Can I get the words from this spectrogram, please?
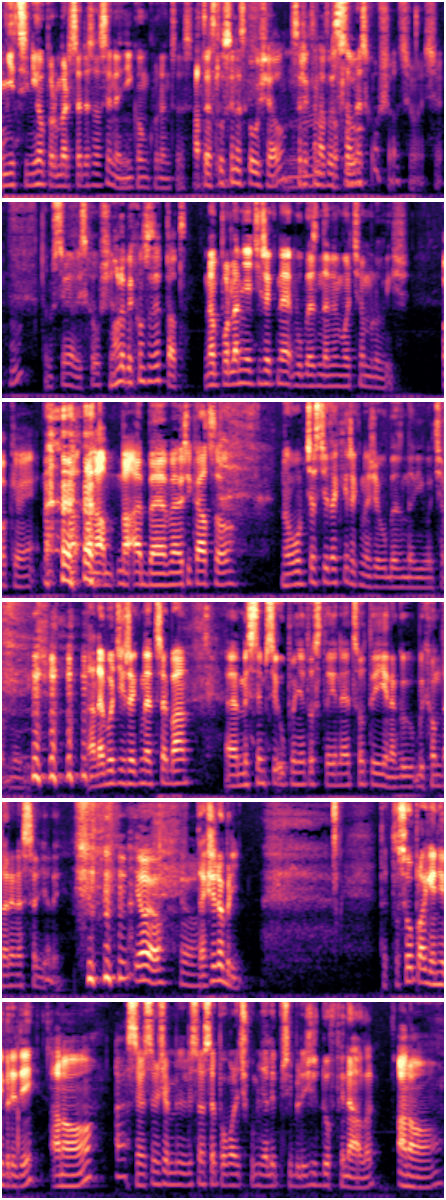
nic jiného pro Mercedes asi není konkurence. A Teslu si neskoušel? Co řekne na Teslu? To jsem neskoušel, člověče. Hm? To musíme vyzkoušet. Mohli bychom se zeptat. No podle mě ti řekne, vůbec nevím, o čem mluvíš. OK. A, a na, na BMW říká co? No občas ti taky řekne, že vůbec neví, o čem mluvíš. A nebo ti řekne třeba, eh, myslím si úplně to stejné, co ty, jinak bychom tady neseděli. jo, jo, jo. Takže dobrý. Tak to jsou plugin hybridy. Ano. A já si myslím, že my bychom se pomaličku měli přiblížit do finále. Ano.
